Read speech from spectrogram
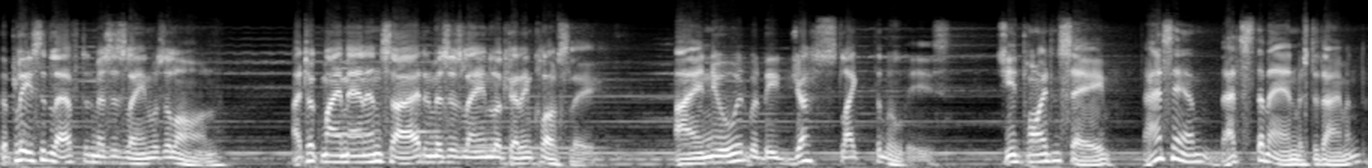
The police had left, and Mrs. Lane was alone. I took my man inside, and Mrs. Lane looked at him closely. I knew it would be just like the movies. She'd point and say, That's him. That's the man, Mr. Diamond.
